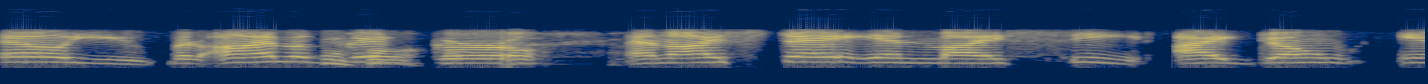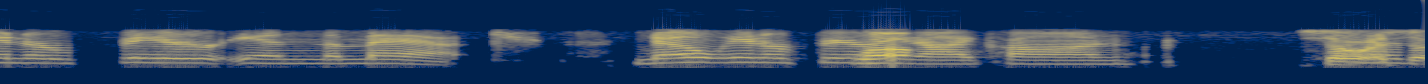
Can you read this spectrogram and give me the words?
tell you. But I'm a good girl and I stay in my seat. I don't interfere in the match. No interfering Well- icon. So, so,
